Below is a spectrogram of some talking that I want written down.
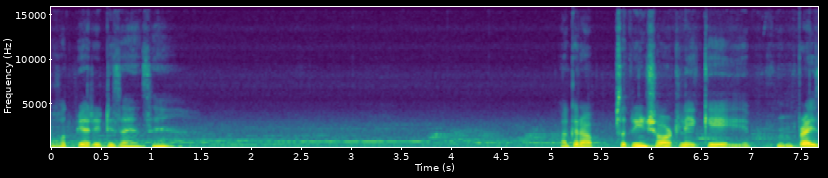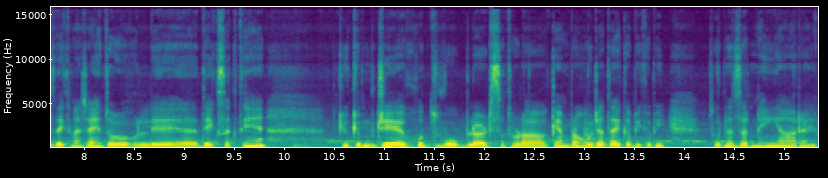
बहुत प्यारे डिज़ाइंस हैं। अगर आप स्क्रीनशॉट लेके प्राइस देखना चाहें तो ले देख सकते हैं। क्योंकि मुझे ख़ुद वो ब्लड से थोड़ा कैमरा हो जाता है कभी कभी तो नज़र नहीं आ रहा है।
